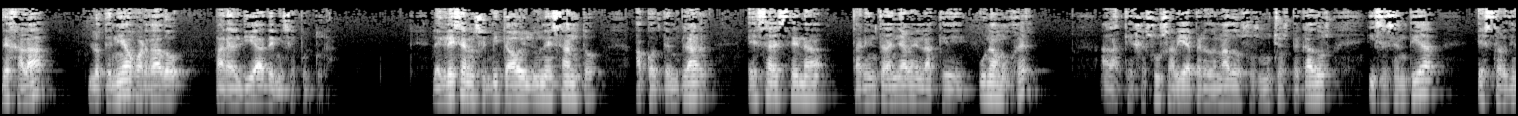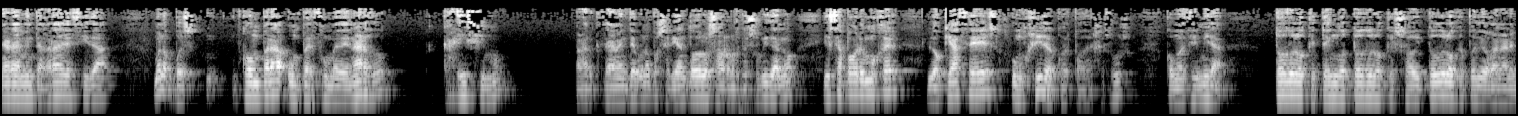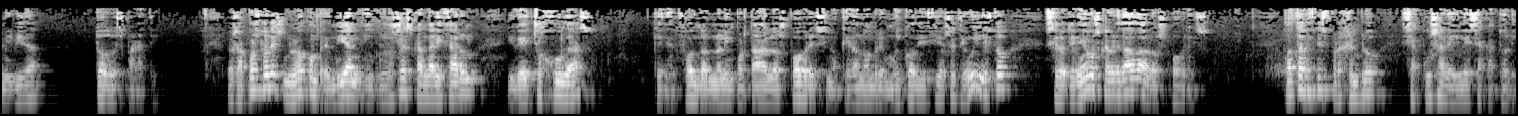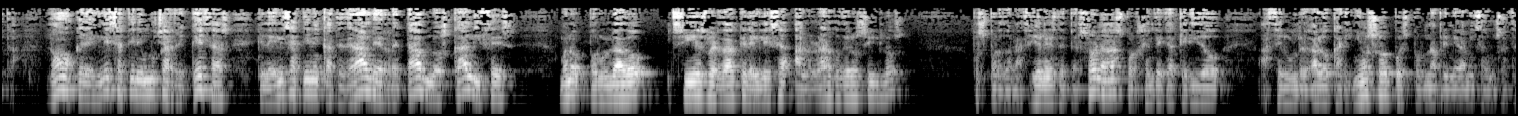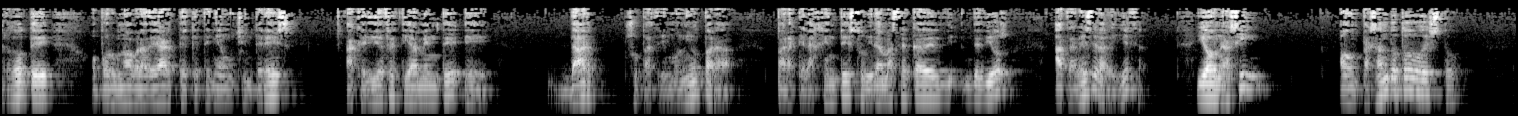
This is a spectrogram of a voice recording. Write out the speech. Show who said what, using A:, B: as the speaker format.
A: Déjala, lo tenía guardado para el día de mi sepultura. La Iglesia nos invita hoy, lunes santo, a contemplar esa escena tan entrañable en la que una mujer, a la que Jesús había perdonado sus muchos pecados y se sentía extraordinariamente agradecida, bueno, pues compra un perfume de nardo, carísimo, prácticamente, bueno, pues serían todos los ahorros de su vida, ¿no? Y esa pobre mujer lo que hace es ungir el cuerpo de Jesús, como decir, mira, todo lo que tengo, todo lo que soy, todo lo que he podido ganar en mi vida, todo es para ti. Los apóstoles no lo comprendían, incluso se escandalizaron y de hecho Judas, que en el fondo no le importaban los pobres, sino que era un hombre muy codicioso, dice, uy, esto se lo teníamos que haber dado a los pobres. ¿Cuántas veces, por ejemplo, se acusa a la Iglesia Católica? No, que la Iglesia tiene muchas riquezas, que la Iglesia tiene catedrales, retablos, cálices. Bueno, por un lado, sí es verdad que la Iglesia a lo largo de los siglos, pues por donaciones de personas, por gente que ha querido hacer un regalo cariñoso, pues por una primera misa de un sacerdote o por una obra de arte que tenía mucho interés, ha querido efectivamente eh, dar su patrimonio para, para que la gente estuviera más cerca de, de Dios a través de la belleza. Y aún así, aun pasando todo esto,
